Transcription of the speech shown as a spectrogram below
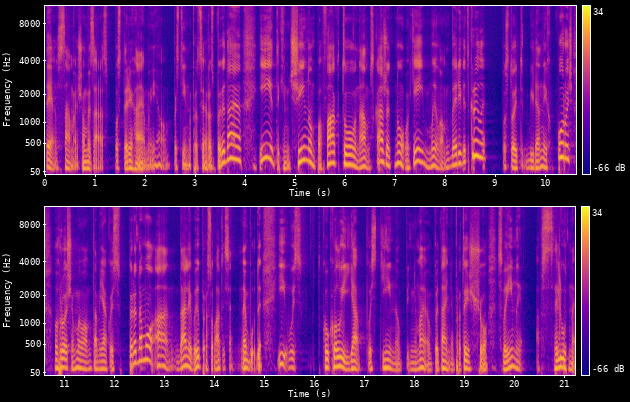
те саме, що ми зараз спостерігаємо. Я вам постійно про це розповідаю. І таким чином, по факту, нам скажуть: ну окей, ми вам двері відкрили. Постойте біля них поруч, гроші ми вам там якось передамо, а далі ви просуватися не буде. І ось коли я постійно піднімаю питання про те, що своїми абсолютно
